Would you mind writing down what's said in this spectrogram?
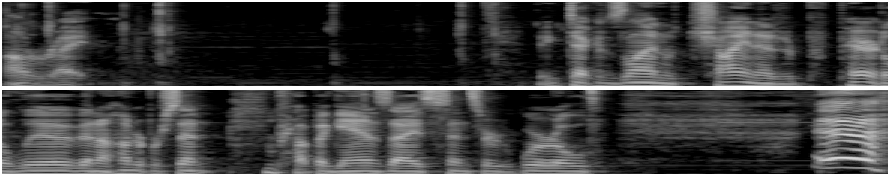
All right. Big Tech is aligned with China to prepare to live in a 100% propagandized, censored world. Yeah,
